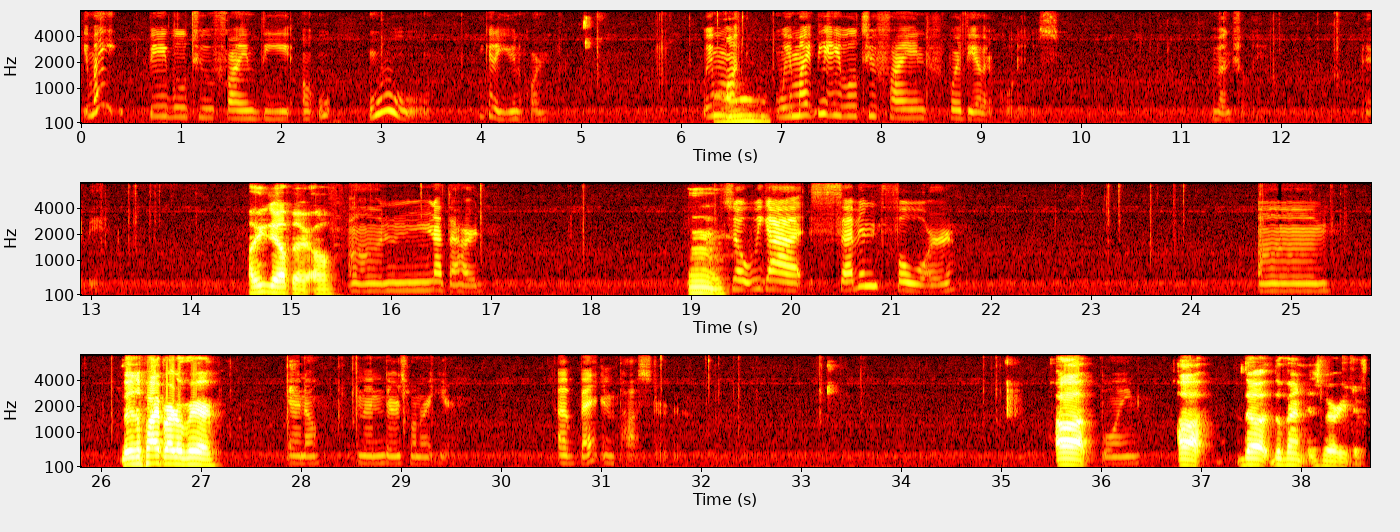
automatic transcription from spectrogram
you might be able to find the. Oh, ooh, ooh, you got a unicorn. We might Oh. we might be able to find where the other code is. Eventually, maybe. How do you get up there? Oh. Um, not that hard. Mm. So we got seven four. Um, There's a pipe right over here. yeah, I know. And then there's one right here. A vent imposter. Uh, Boing. uh, the the vent is very different.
